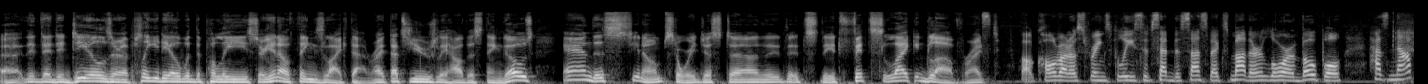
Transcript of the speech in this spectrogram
uh, the, the, deals or a plea deal with the police or you know things like that right that's usually how this thing goes and this you know story just uh, it's it fits like a glove right well, Colorado Springs police have said the suspect's mother, Laura Voepel, has not.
